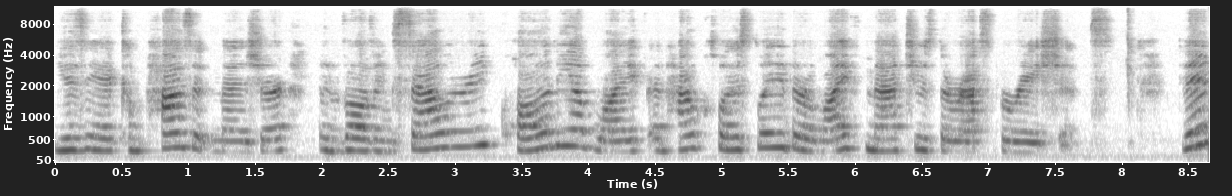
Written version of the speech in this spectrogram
using a composite measure involving salary, quality of life, and how closely their life matches their aspirations. Then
